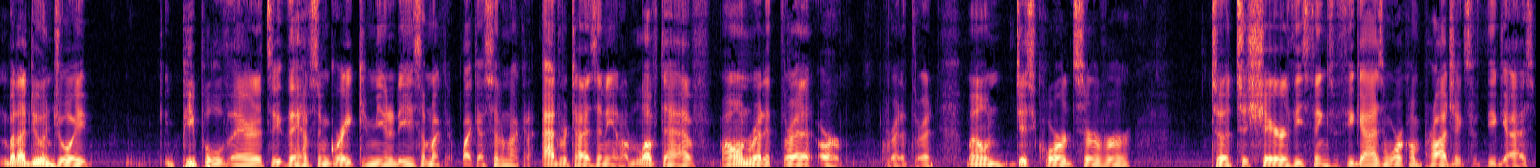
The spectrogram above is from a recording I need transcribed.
but I do enjoy people there. It's, they have some great communities. I'm not like I said, I'm not going to advertise any, and I'd love to have my own Reddit thread or Reddit thread, my own Discord server to to share these things with you guys and work on projects with you guys.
